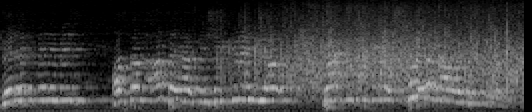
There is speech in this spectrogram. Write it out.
yönetmenimiz Hasan Atay'a teşekkür ediyor. Kendisini buraya davet ediyoruz.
